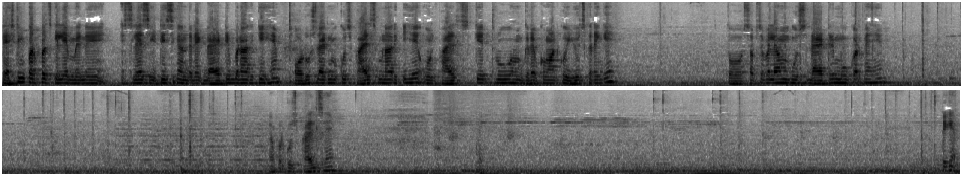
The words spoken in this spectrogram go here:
टेस्टिंग पर्पज के लिए मैंने स्लेस ईटीसी के अंदर एक डायरेक्टरी बना रखी है और उस डायरेक्टरी में कुछ फाइल्स बना रखी है। उन फाइल्स के थ्रू हम ग्रेप कमांड को यूज़ करेंगे। तो सबसे पहले हम उस डायरेक्टरी मूव करते हैं। यहाँ पर कुछ फाइल्स हैं। ठीक है?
